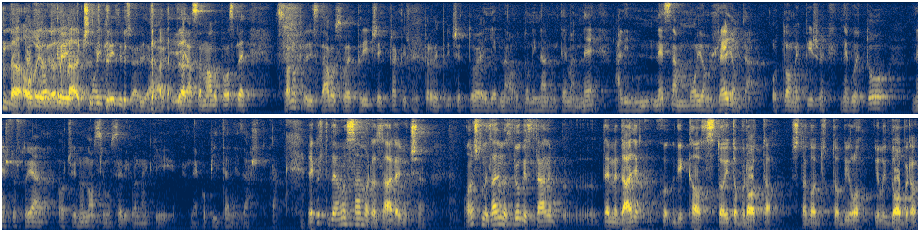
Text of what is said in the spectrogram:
na ovaj ili onaj način. Moj kritičar, ja, i ja sam malo posle stvarno prelistavao svoje priče i praktično prve priče, to je jedna od dominantnih tema, ne, ali ne sam mojom željom da o tome pišem, nego je to nešto što ja očinu nosim u sebi kao neki, neko pitanje zašto, kako. Rekli ste da je ono samo razarajuće. Ono što me zanima s druge strane te medalje gdje kao stoji dobrota, šta god to bilo, ili dobro,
